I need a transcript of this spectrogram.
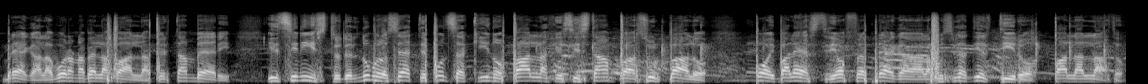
Brega lavora una bella palla per Tamberi, il sinistro del numero 7 Ponsacchino, palla che si stampa sul palo, poi Balestri offre a Brega la possibilità del tiro, palla al lato.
